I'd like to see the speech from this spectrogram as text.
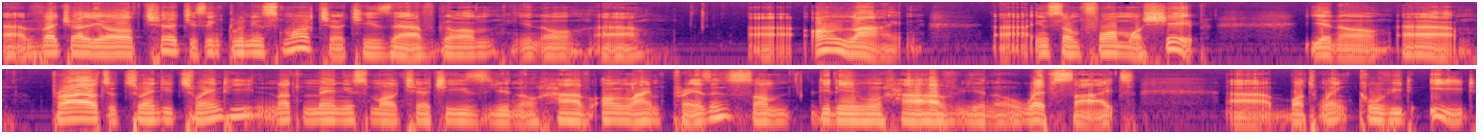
uh, virtually all churches, including small churches, have gone, you know, uh, uh, online in some form or shape you know, um, prior to 2020, not many small churches, you know, have online presence. Some didn't even have, you know, websites. Uh, but when COVID hit,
